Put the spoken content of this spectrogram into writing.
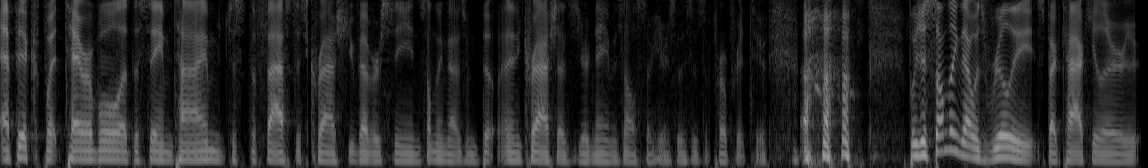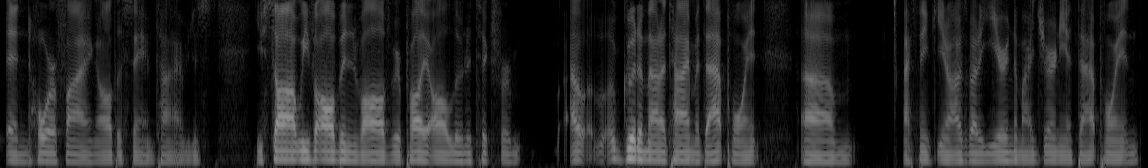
epic but terrible at the same time. Just the fastest crash you've ever seen. Something that been built and crash as your name is also here, so this is appropriate too. but just something that was really spectacular and horrifying all at the same time. Just you saw we've all been involved. We were probably all lunatics for a, good amount of time at that point. Um, I think you know I was about a year into my journey at that point, and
